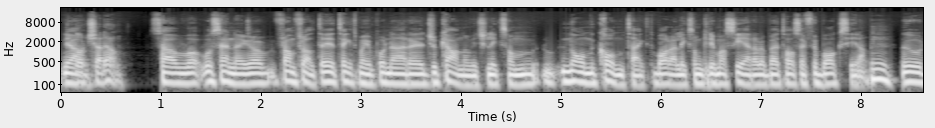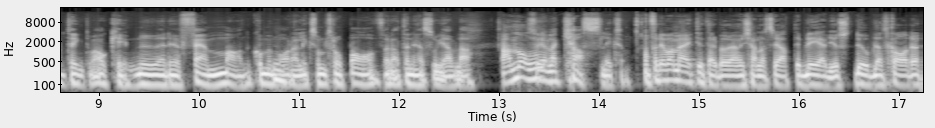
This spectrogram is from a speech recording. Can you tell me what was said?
Ja. Dodga den. Så, och sen framförallt det tänkte man ju på när eh, Djukanovic liksom non contact bara liksom grimaserade och började ta sig för baksidan. Då tänkte man okej, nu är det fem man kommer bara liksom troppa av för att den är så jävla, Ja, många- så jävla kass. Liksom. Och För det var märkligt där i början, kändes det att det blev just dubbla skador.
